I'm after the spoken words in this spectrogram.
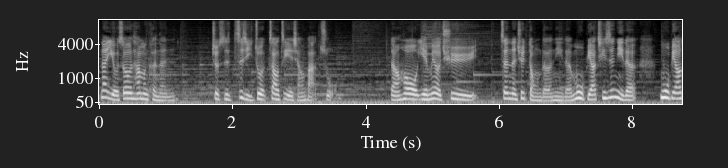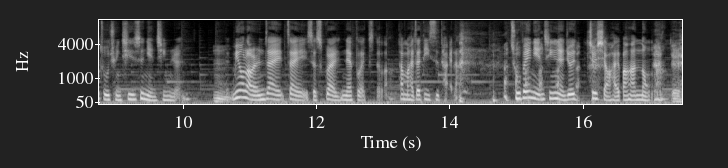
那有时候他们可能就是自己做，照自己的想法做，然后也没有去真的去懂得你的目标。其实你的目标族群其实是年轻人，嗯，没有老人在在 subscribe Netflix 的啦，他们还在第四台啦，除非年轻人就就小孩帮他弄啊。对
